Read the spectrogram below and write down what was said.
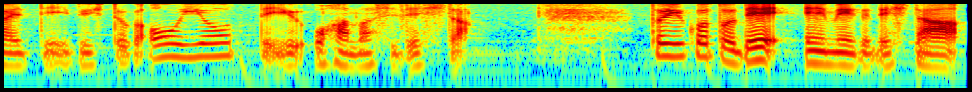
えている人が多いよっていうお話でした。ということで、えメグでした。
